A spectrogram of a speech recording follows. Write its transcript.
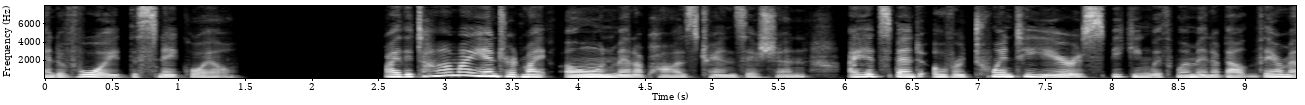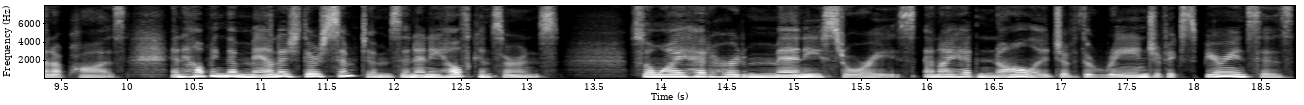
and avoid the snake oil. By the time I entered my own menopause transition, I had spent over 20 years speaking with women about their menopause and helping them manage their symptoms and any health concerns. So I had heard many stories and I had knowledge of the range of experiences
